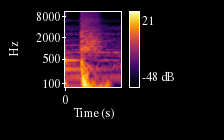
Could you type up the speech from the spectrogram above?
Bye.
